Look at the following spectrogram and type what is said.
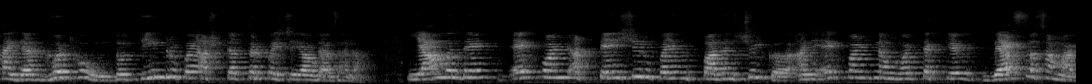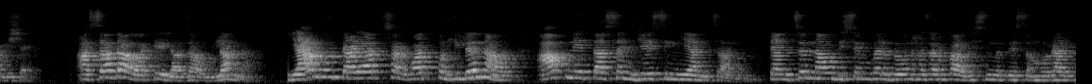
फायद्यात घट होऊन तो तीन रुपये अठ्याहत्तर पैसे एवढा झाला. यामध्ये एक पॉईंट अठ्ठ्याऐंशी रुपये उत्पादन शुल्क आणि एक पॉईंट नव्वद टक्के व्याजचा समावेश आहे. असा दावा केला जाऊ लागला. या घोटाळ्यात सर्वात पहिलं नाव आप नेता संजय सिंग यांचं आलं. त्यांचं नाव डिसेंबर दोन हजार बावीसमध्ये समोर आलं.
